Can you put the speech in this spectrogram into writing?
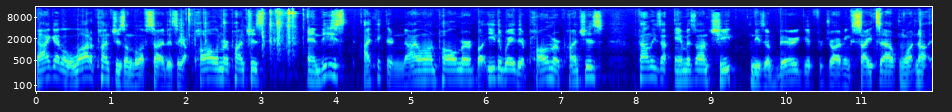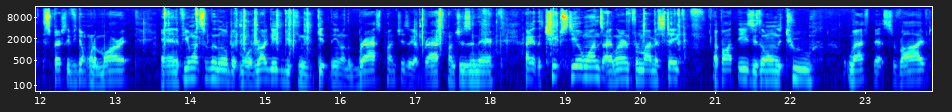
Now I got a lot of punches on the left side. I got polymer punches. And these, I think they're nylon polymer, but either way, they're polymer punches. Found these on Amazon cheap. These are very good for driving sights out and whatnot, especially if you don't want to mar it. And if you want something a little bit more rugged, you can get you know the brass punches. I got brass punches in there. I got the cheap steel ones. I learned from my mistake. I bought these. These are only two left that survived.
